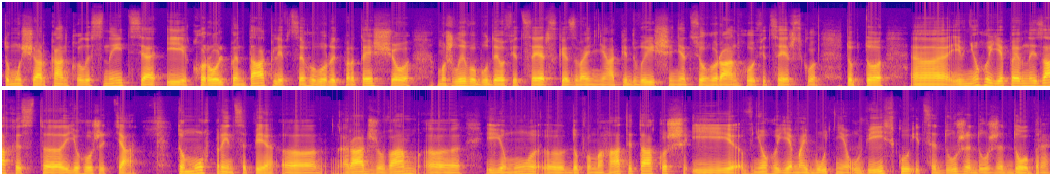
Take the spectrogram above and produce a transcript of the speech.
Тому що аркан колесниця і король Пентаклів це говорить про те, що можливо буде офіцерське звання, підвищення цього рангу офіцерського. Тобто е, і в нього є певний захист е, його життя. Тому, в принципі, е, раджу вам е, і йому е, допомагати також, і в нього є майбутнє у війську, і це дуже-дуже добре.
